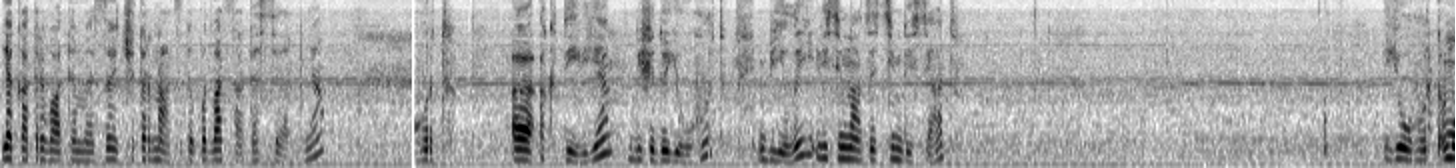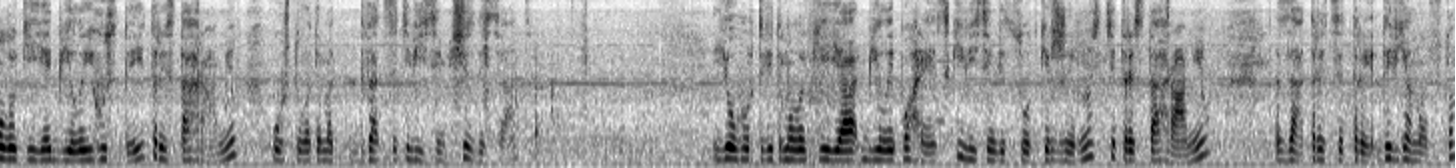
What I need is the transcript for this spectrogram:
яка триватиме з 14 по 20 серпня. Йогурт е, Активія, біфідойогурт, білий 18,70. Йогурт Молокія білий густий 300 грамів, коштуватиме 28,60. Йогурт від Молокія білий по-грецьки 8% жирності 300 грамів за 33,90.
